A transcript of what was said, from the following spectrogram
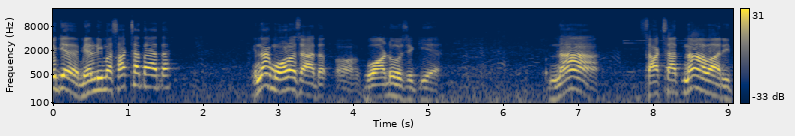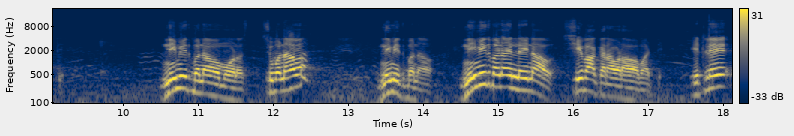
તો કે મેરડીમાં સાક્ષાત આવ્યા હતા ના માણસ આ હતા ગોડો છે કે. ના, સાક્ષાત ના આવા આ રીતે. નિમિત્ત બનાવો માણસ. શું બનાવો? નિમિત્ત બનાવો. નિમિત્ત બનાવીને લઈને આવો, સેવા કરાવડાવવા માટે. એટલે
